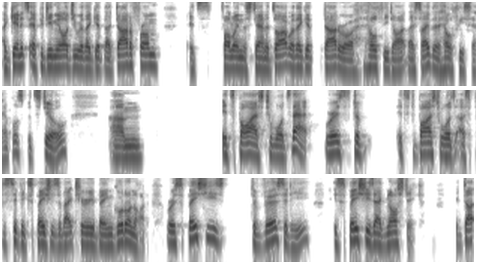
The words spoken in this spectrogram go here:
again, it's epidemiology where they get that data from. It's following the standard diet where they get data or a healthy diet. They say they're healthy samples, but still, um, it's biased towards that. Whereas it's biased towards a specific species of bacteria being good or not. Whereas species diversity is species agnostic. It, do,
